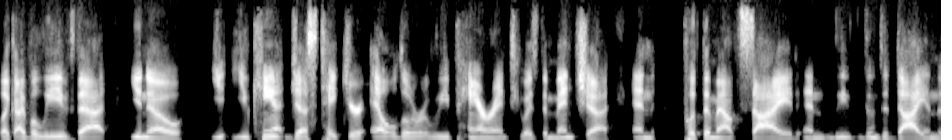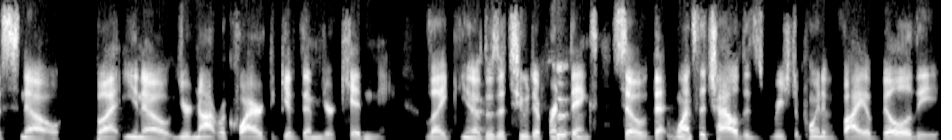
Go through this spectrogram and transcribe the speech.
Like I believe that you know you, you can't just take your elderly parent who has dementia and put them outside and leave them to die in the snow. But you know you're not required to give them your kidney. Like you know Right. those are two different So- things. So that once the child has reached a point of viability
